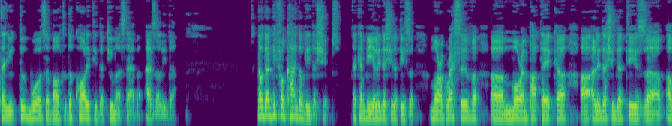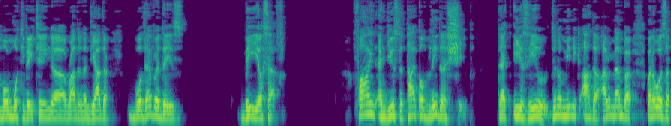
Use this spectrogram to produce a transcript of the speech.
tell you two words about the quality that you must have as a leader. Now, there are different kinds of leaderships. There can be a leadership that is more aggressive, uh, more empathic, uh, a leadership that is uh, more motivating uh, rather than the other. Whatever it is, be yourself. Find and use the type of leadership that is you. Do not mimic other. I remember when I was a,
